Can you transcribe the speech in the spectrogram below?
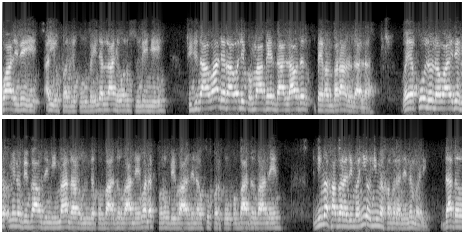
غواړي دی ايو فرقو بین الله و رسوله چې جداواله راولي په ما بین د الله او د پیغمبرانو د الله ويقولون وايد نؤمن ببعض ایمان راو موږ په بعضو باندې ونکفر ببعض او کفر کو په بعضو باندې نیمه خبره دی منی او نیمه خبره دی نه منی دا د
